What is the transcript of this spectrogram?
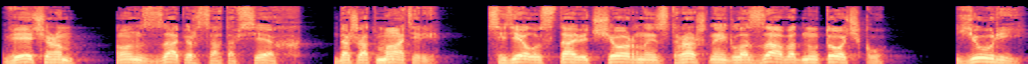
Вечером он заперся ото всех, даже от матери. Сидел, уставив черные страшные глаза в одну точку. Юрий,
